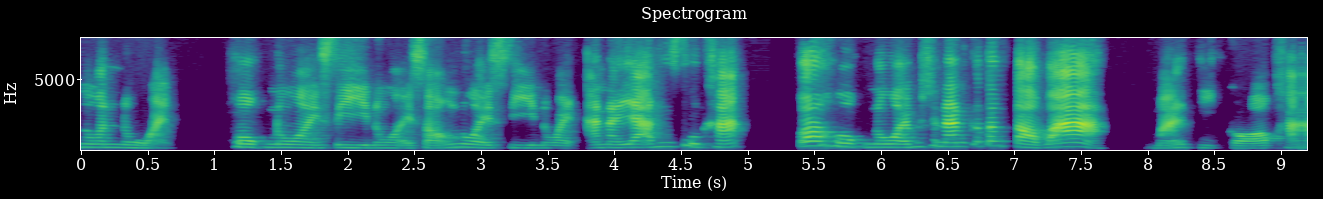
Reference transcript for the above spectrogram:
ำนวนหน่วยหกหน่วยสี่หน่วยสองหน่วยสี่หน่วย อันไหนยาวที่สุดคะก็หกหน่วย เพราะฉะนั้นก็ต้องตอบว่าไม้ตีกอล์ฟค่ะ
